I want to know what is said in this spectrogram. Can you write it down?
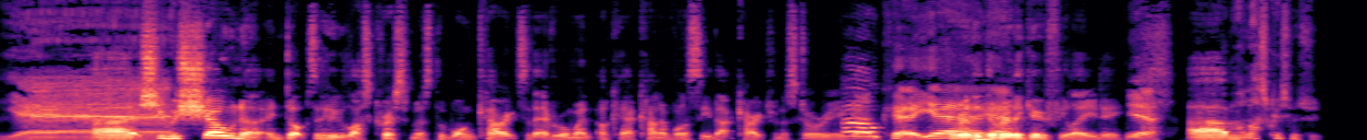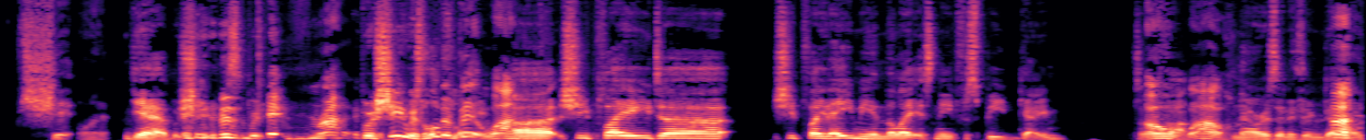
Yeah. Uh, she was Shona in Doctor Who last Christmas, the one character that everyone went, okay, I kind of want to see that character in a story again. Okay, yeah. the really, the really goofy lady. Yeah. oh, Um, last Christmas was shit, wasn't it? yeah, but she was a bit right. but she was A lovely. bit wank. Uh, she played uh, she played Amy in the latest Need for Speed game. So oh that wow. narrows anything down.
